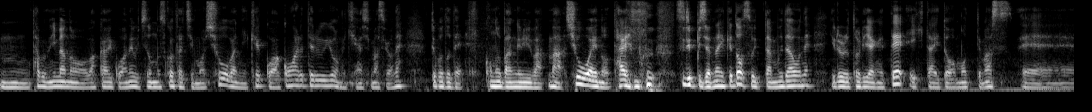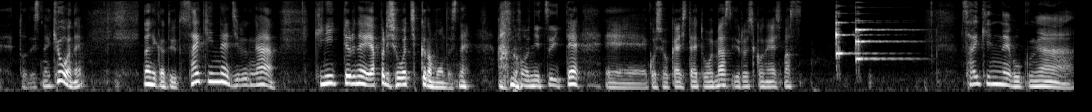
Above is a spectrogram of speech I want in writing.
うん、多分今の若い子はねうちの息子たちも昭和に結構憧れてるような気がしますよね。ということでこの番組は、まあ、昭和へのタイムスリップじゃないけどそういった無駄をねいろいろ取り上げていきたいと思ってます。えーっとですね今日はね何かというと最近ね自分が気に入ってるねやっぱり昭和チックなもんですね。あのについて、えーご紹介したいと思います。よろしくお願いします。最近ね僕が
